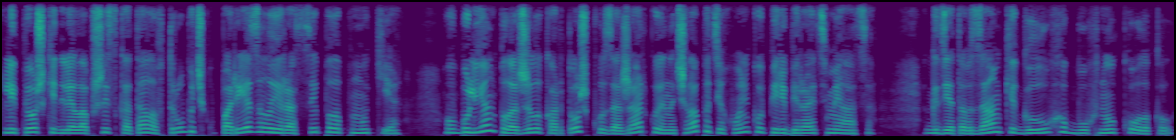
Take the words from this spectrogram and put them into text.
Лепешки для лапши скатала в трубочку, порезала и рассыпала по муке. В бульон положила картошку, зажарку и начала потихоньку перебирать мясо. Где-то в замке глухо бухнул колокол.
